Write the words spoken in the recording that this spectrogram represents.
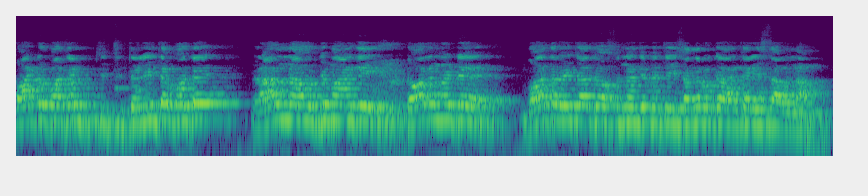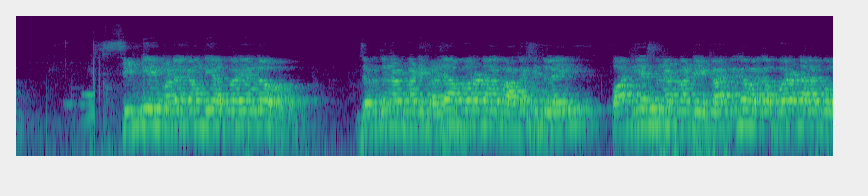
ఫార్టీ టూ పర్సెంట్ చెల్లించకపోతే రానున్న ఉద్యమానికి గవర్నమెంట్ బాధ వహించాల్సి వస్తుందని చెప్పి ఈ సందర్భంగా హెచ్చరిస్తా ఉన్నాం. సిపిఐ మండల కమిటీ ఆధ్వర్యంలో జరుగుతున్నటువంటి ప్రజా పోరాటాలకు ఆకర్షితులై పార్టీ చేస్తున్నటువంటి కార్మిక వర్గ పోరాటాలకు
